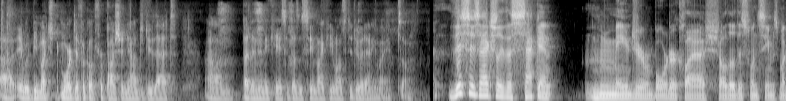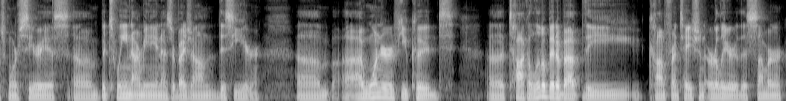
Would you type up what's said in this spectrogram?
Uh, it would be much more difficult for Pashinyan to do that. Um, but in any case, it doesn't seem like he wants to do it anyway. So this is actually the second major border clash, although this one seems much more serious, um, between Armenia and Azerbaijan this year. Um, I wonder if you could uh, talk a little bit about the confrontation earlier this summer.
